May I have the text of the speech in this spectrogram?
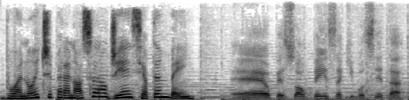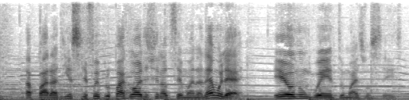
Boa noite para nossa audiência também. É, o pessoal pensa que você tá, tá paradinha, você foi pro pagode esse final de semana, né, mulher? Eu não aguento mais vocês.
